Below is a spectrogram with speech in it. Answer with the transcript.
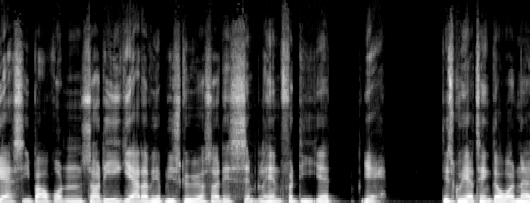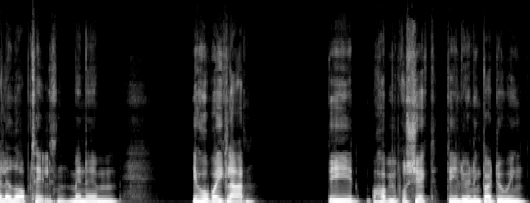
jazz i baggrunden, så er det ikke jer, der er ved at blive skøre, så er det simpelthen fordi, at ja, det skulle jeg have tænkt over, når jeg lavede optagelsen. Men øhm, jeg håber, I klarer den. Det er et hobbyprojekt. Det er learning by doing.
